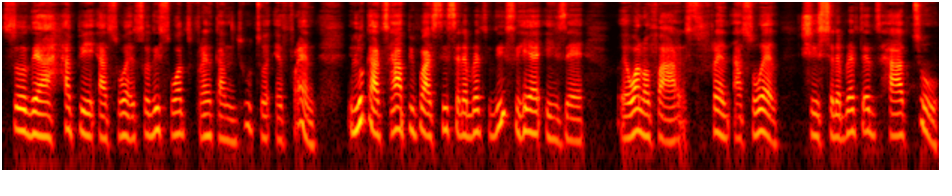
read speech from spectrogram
so they are happy as well. So this is what friend can do to a friend. You look at how people are still celebrating. This here is a, one of our friend as well. She celebrated her too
